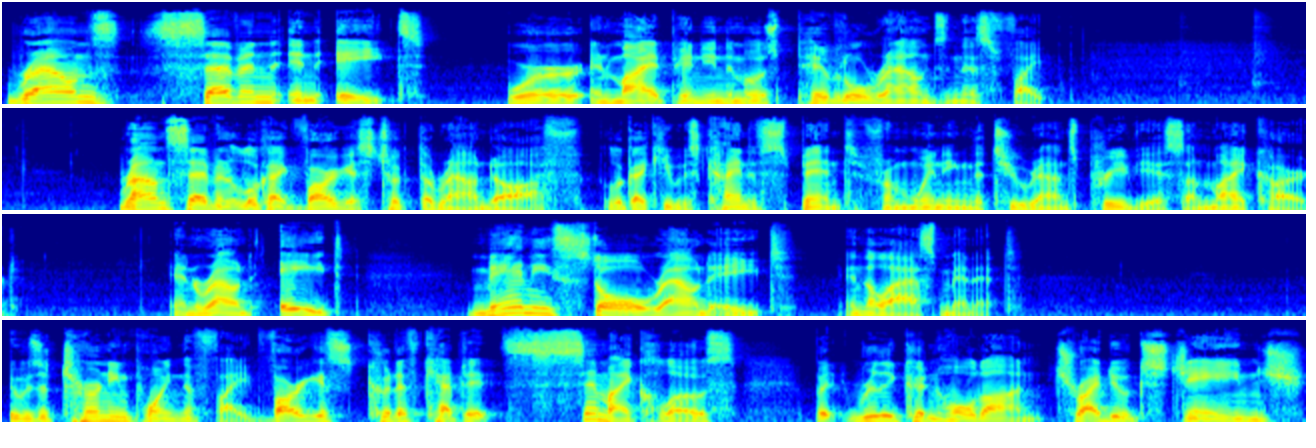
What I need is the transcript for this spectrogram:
rounds seven and eight were, in my opinion, the most pivotal rounds in this fight. round seven, it looked like Vargas took the round off. It looked like he was kind of spent from winning the two rounds previous on my card. In round eight, Manny stole round eight in the last minute. It was a turning point in the fight. Vargas could have kept it semi close, but really couldn't hold on. Tried to exchange.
